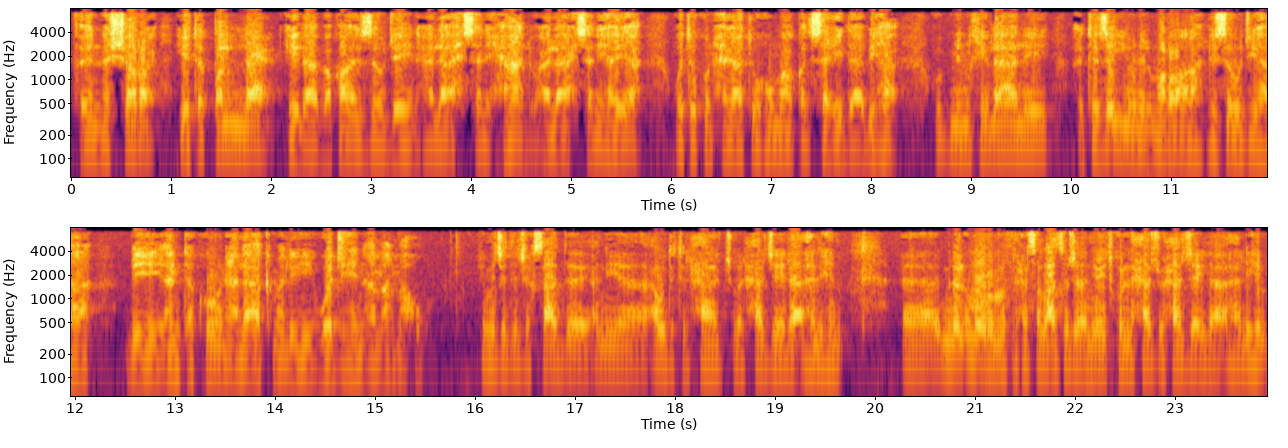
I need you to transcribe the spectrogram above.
فإن الشرع يتطلع إلى بقاء الزوجين على أحسن حال وعلى أحسن هيئة وتكون حياتهما قد سعدا بها. ومن خلال تزين المرأة لزوجها بأن تكون على أكمل وجه أمامه. جميل جدا شيخ سعد يعني عودة الحاج والحاجة إلى أهلهم. من الأمور المفرحة نسأل الله عز وجل أن يعيد كل حاج وحاجة إلى أهلهم.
